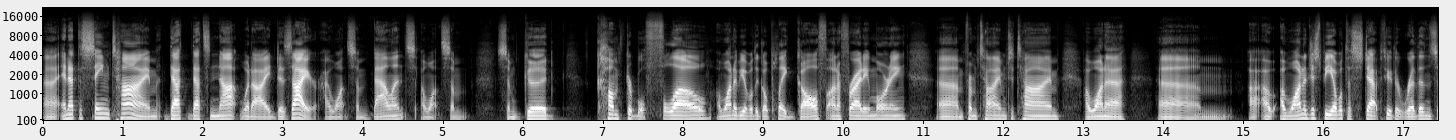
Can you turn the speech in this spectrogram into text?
Uh, and at the same time, that that's not what I desire. I want some balance. I want some some good, comfortable flow. I want to be able to go play golf on a Friday morning um, from time to time. I want to um, I, I want to just be able to step through the rhythms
